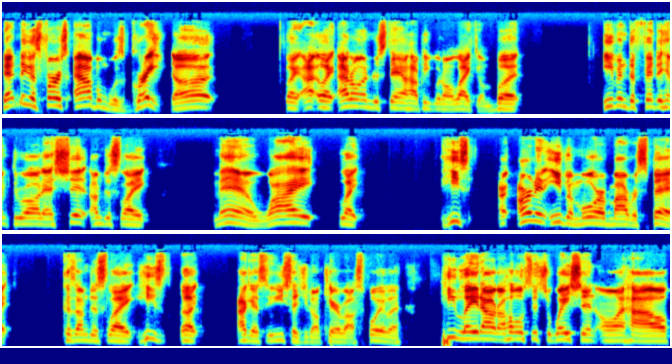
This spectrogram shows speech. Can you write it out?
that nigga's first album was great, dog. Like I like I don't understand how people don't like him, but even defended him through all that shit. I'm just like, man, why? Like, he's earning even more of my respect because I'm just like, he's like, I guess you said you don't care about spoiling. He laid out a whole situation on how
